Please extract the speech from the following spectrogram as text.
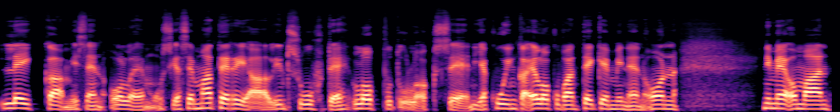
leikkaamisen olemus ja se materiaalin suhde lopputulokseen ja kuinka elokuvan tekeminen on nimenomaan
